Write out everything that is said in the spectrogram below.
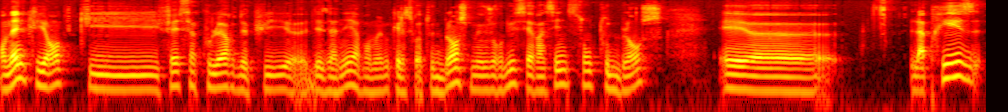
on a une cliente qui fait sa couleur depuis euh, des années, avant même qu'elle soit toute blanche, mais aujourd'hui ses racines sont toutes blanches. Et euh, la prise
